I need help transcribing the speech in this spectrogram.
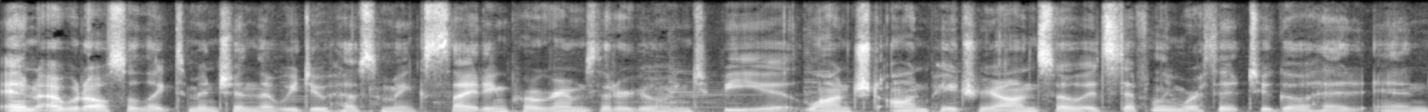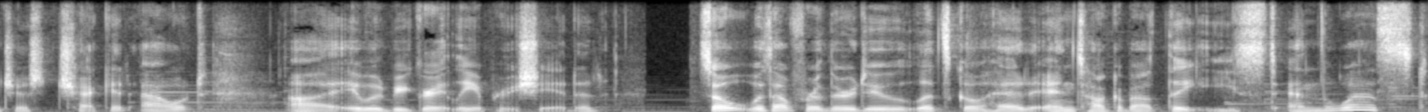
And I would also like to mention that we do have some exciting programs that are going to be launched on Patreon, so it's definitely worth it to go ahead and just check it out. Uh, it would be greatly appreciated. So, without further ado, let's go ahead and talk about the East and the West.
